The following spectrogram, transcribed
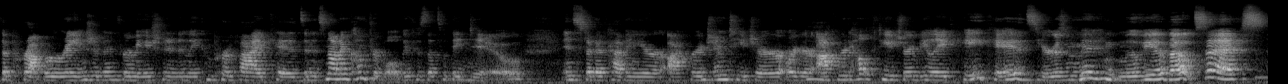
the proper range of information and they can provide kids and it's not uncomfortable because that's what they do. Instead of having your awkward gym teacher or your awkward health teacher be like hey kids here's a movie about sex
